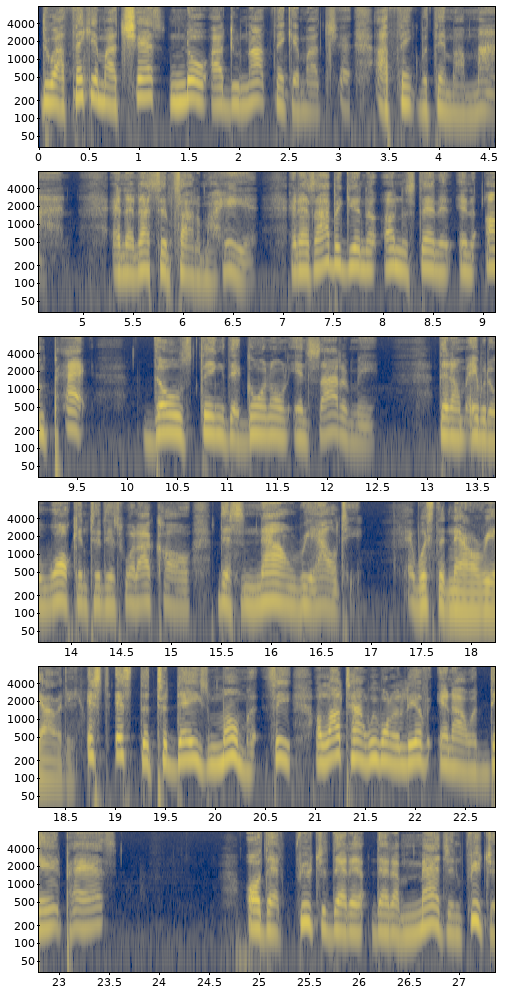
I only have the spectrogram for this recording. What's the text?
Do I think in my chest? No, I do not think in my chest. I think within my mind. And then that's inside of my head. And as I begin to understand it and unpack those things that are going on inside of me, then I'm able to walk into this what I call this now reality. What's the now reality? It's it's the today's moment. See, a lot of times we want to live in our dead past or that future that that imagined future.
